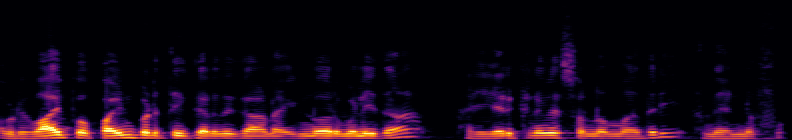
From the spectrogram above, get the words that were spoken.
அப்படி வாய்ப்பை பயன்படுத்திக்கிறதுக்கான இன்னொரு வழி தான் நான் ஏற்கனவே சொன்ன மாதிரி அந்த என்எஃப்ஓ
